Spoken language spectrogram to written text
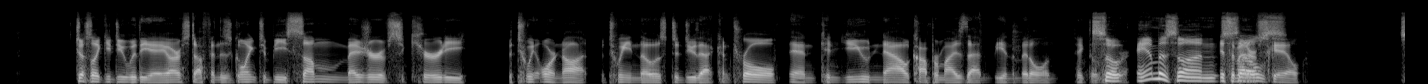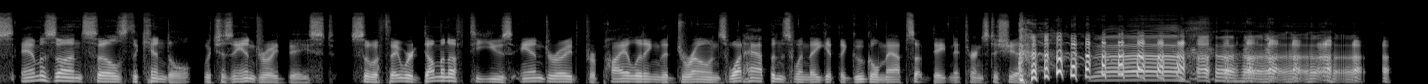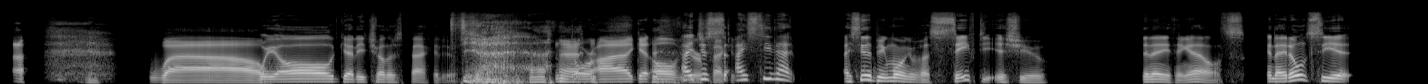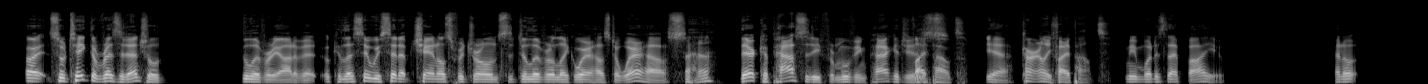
just like you do with the AR stuff. And there's going to be some measure of security between, or not, between those to do that control. And can you now compromise that and be in the middle and take those So over? Amazon It's a matter of scale. S- Amazon sells the Kindle, which is Android based. So if they were dumb enough to use Android for piloting the drones, what happens when they get the Google Maps update and it turns to shit? wow. we all get each other's packages. or I get all of your I just package- I see that I see that being more of a safety issue than anything else, and I don't see it. All right, so take the residential delivery out of it. Okay, let's say we set up channels for drones to deliver like warehouse to warehouse. uh-huh. Their capacity for moving packages five pounds. Yeah, Currently five pounds. I mean, what does that buy you? I don't.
